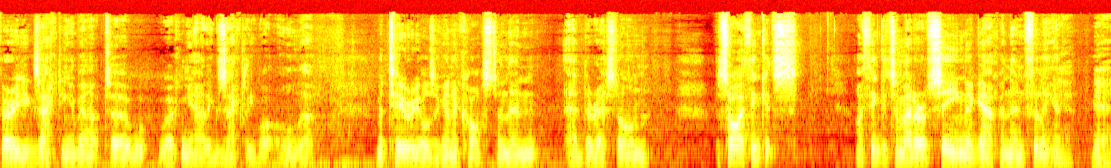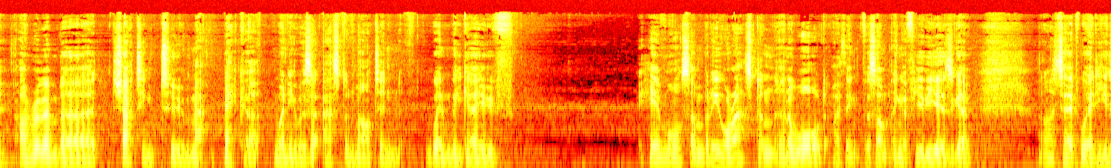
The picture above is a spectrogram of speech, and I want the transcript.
very exacting about uh, w- working out exactly what all the materials are going to cost, and then add the rest on. So I think it's, I think it's a matter of seeing the gap and then filling it. Yeah, yeah. I remember chatting to Matt Becker when he was at Aston Martin when we gave him or somebody or Aston an award, I think, for something a few years ago. And I said, "Where do you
